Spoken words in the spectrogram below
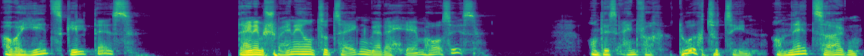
Aber jetzt gilt es, deinem Schweinehund zu zeigen, wer der Herr im Haus ist und es einfach durchzuziehen und nicht sagen,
